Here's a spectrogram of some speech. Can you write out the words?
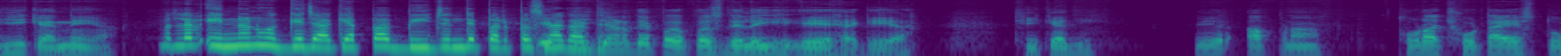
ਹੀ ਕਹਿੰਦੇ ਆ ਮਤਲਬ ਇਹਨਾਂ ਨੂੰ ਅੱਗੇ ਜਾ ਕੇ ਆਪਾਂ ਬੀਜਣ ਦੇ ਪਰਪਸ ਨਾਲ ਕਰਦੇ ਬੀਜਣ ਦੇ ਪਰਪਸ ਦੇ ਲਈ ਇਹ ਹੈਗੇ ਆ। ਠੀਕ ਹੈ ਜੀ। ਫਿਰ ਆਪਣਾ ਥੋੜਾ ਛੋਟਾ ਇਸ ਤੋਂ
